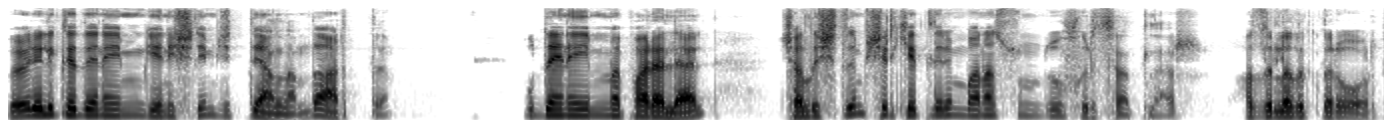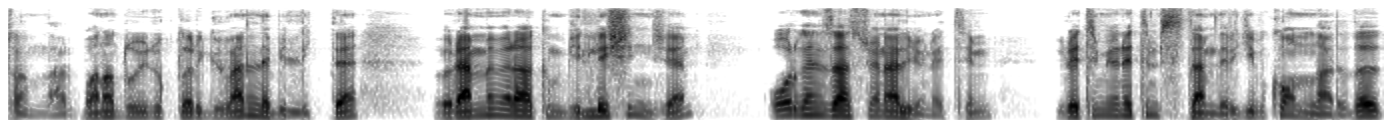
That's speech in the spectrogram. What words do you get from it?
Böylelikle deneyimim genişliğim ciddi anlamda arttı. Bu deneyimime paralel çalıştığım şirketlerin bana sunduğu fırsatlar, hazırladıkları ortamlar, bana duydukları güvenle birlikte öğrenme merakım birleşince organizasyonel yönetim, üretim yönetim sistemleri gibi konularda da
